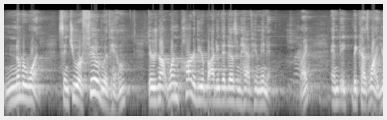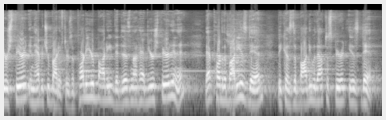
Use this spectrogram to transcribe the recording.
Number one, since you are filled with him, there's not one part of your body that doesn't have him in it, right? And because why? Your spirit inhabits your body. If there's a part of your body that does not have your spirit in it, that part of the body is dead because the body without the spirit is dead.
